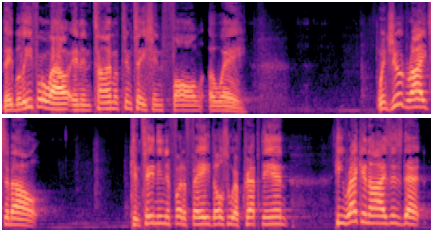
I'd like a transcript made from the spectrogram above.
They believe for a while, and in time of temptation fall away. When Jude writes about contending for the faith, those who have crept in, he recognizes that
